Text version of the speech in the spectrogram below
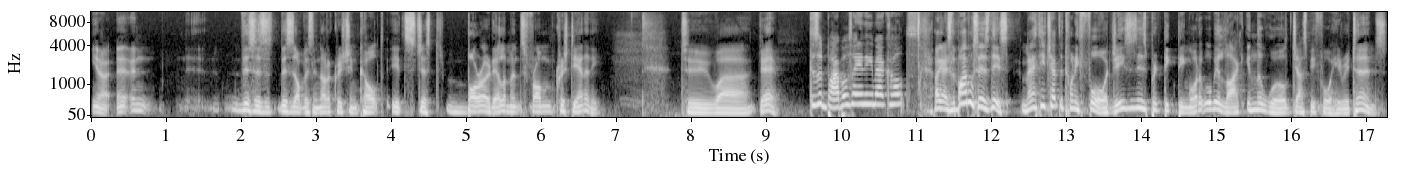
you know, and, and this is this is obviously not a Christian cult. It's just borrowed elements from Christianity. To uh, yeah. Does the Bible say anything about cults? Okay, so the Bible says this Matthew chapter 24, Jesus is predicting what it will be like in the world just before he returns.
